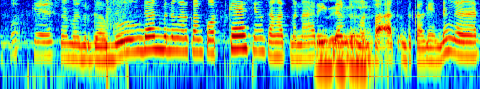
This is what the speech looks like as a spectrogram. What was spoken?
podcast. Selamat bergabung dan mendengarkan podcast yang sangat menarik dan bermanfaat untuk kalian dengar.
